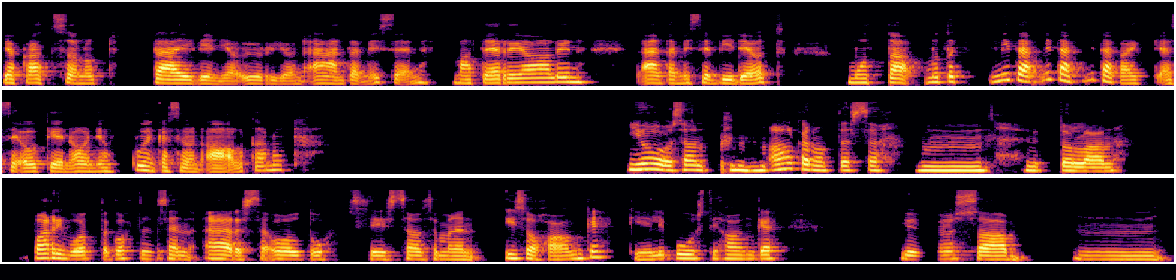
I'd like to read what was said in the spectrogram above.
ja katsonut Päivin ja Yrjön ääntämisen materiaalin, ääntämisen videot, mutta, mutta mitä, mitä, mitä kaikkea se oikein on ja kuinka se on alkanut? Joo, se on alkanut tässä, mm, nyt ollaan pari vuotta kohta sen ääressä oltu. Siis se on semmoinen iso hanke, kielipuusti-hanke, jossa mm,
